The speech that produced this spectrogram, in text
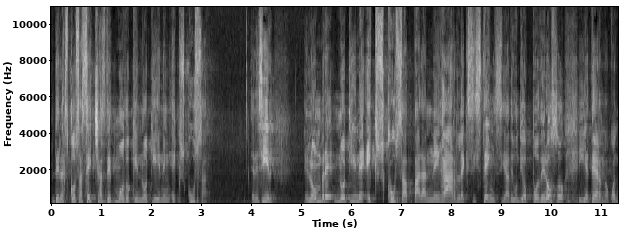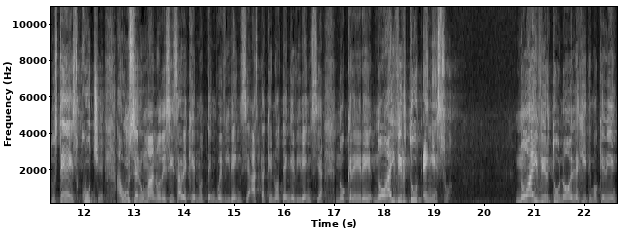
de las cosas hechas de modo que no tienen excusa. Es decir, el hombre no tiene excusa para negar la existencia de un Dios poderoso y eterno. Cuando usted escuche a un ser humano decir, ¿sabe qué? No tengo evidencia, hasta que no tenga evidencia, no creeré. No hay virtud en eso. No hay virtud, no es legítimo. Qué bien,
